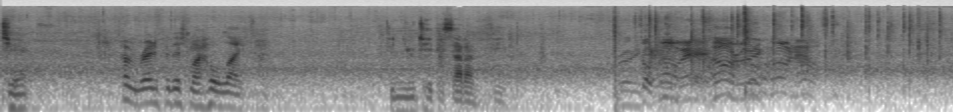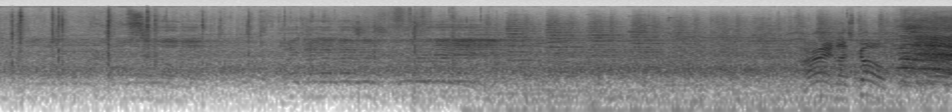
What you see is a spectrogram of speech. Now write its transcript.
chance. I've been ready for this my whole life. Then you take us out on feet. Rudy. Go, come on, man. On, Rudy. Come on now. All right, let's go.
